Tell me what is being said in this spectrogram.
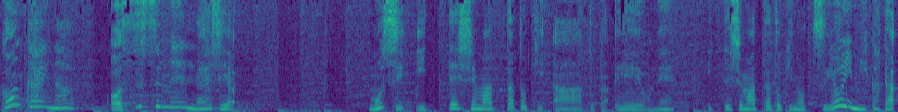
今回のおすすめラジオ。もし言ってしまった時あとかえーをね言ってしまった時の強い味方。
